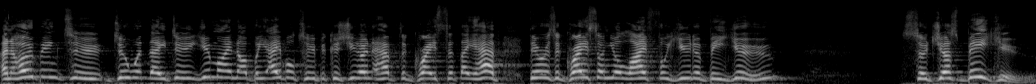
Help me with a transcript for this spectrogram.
and hoping to do what they do, you might not be able to because you don't have the grace that they have. There is a grace on your life for you to be you. So just be you.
